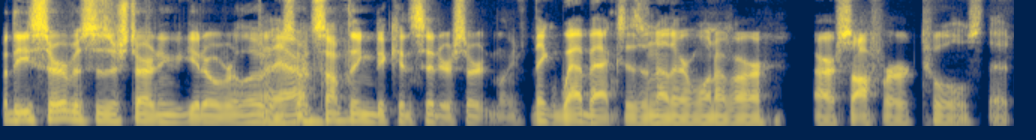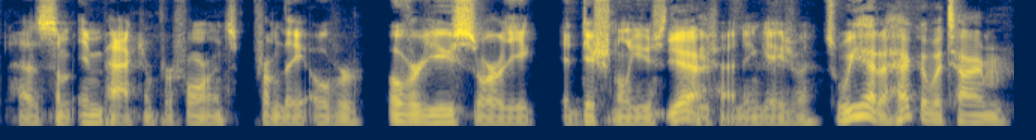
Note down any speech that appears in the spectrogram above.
But these services are starting to get overloaded. So it's something to consider, certainly. I think WebEx is another one of our our software tools that has some impact and performance from the over overuse or the additional use that Yeah. we've had to engage with. So we had a heck of a time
